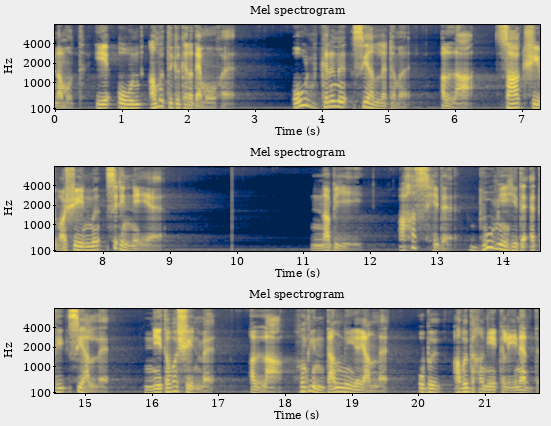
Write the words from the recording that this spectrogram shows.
නමුත් ඒ ඔවුන් අමතක කර දැමෝහ. ඔවුන් කරන සියල්ලටම අල්ලා සාක්ෂි වශයෙන්ම සිටින්නේය. නබී අහස් හිද භූමියහිද ඇති සියල්ල නීත වශයෙන්ම අල්ලා හොඳින් දන්නේය යන්න ඔබ අවධානය කළේ නැද්ද.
